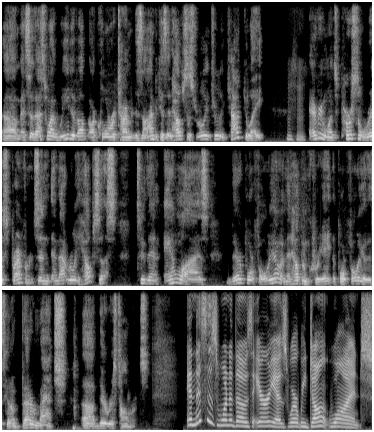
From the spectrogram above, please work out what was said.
Um, and so that's why we developed our core retirement design because it helps us really and truly calculate mm-hmm. everyone's personal risk preference. And, and that really helps us to then analyze their portfolio and then help them create the portfolio that's going to better match uh, their risk tolerance. And this is one of those areas where we don't want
